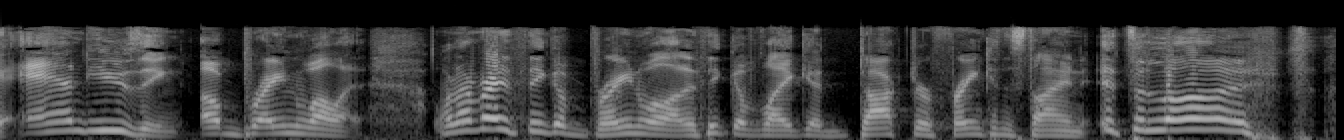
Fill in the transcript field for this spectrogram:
and using a brain wallet. Whenever I think of brain wallet, I think of like a Dr. Frankenstein. It's alive.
